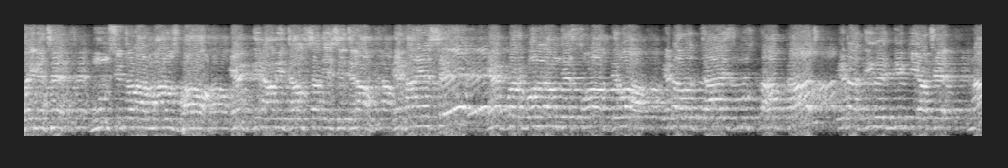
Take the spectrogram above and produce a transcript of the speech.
হয়ে গেছে। মুন্সিটনার মানুষ ভালো। একদিন আমি জালসাতে এসেছিলাম। এখানে এসে একবার বললাম যে, সোলাত দেওয়া, এটা তো জায়েজ মুস্তাহাব কাজ, এটা দিলে নেকি আছে। না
